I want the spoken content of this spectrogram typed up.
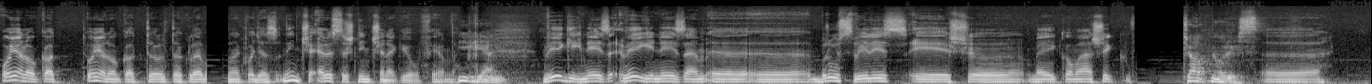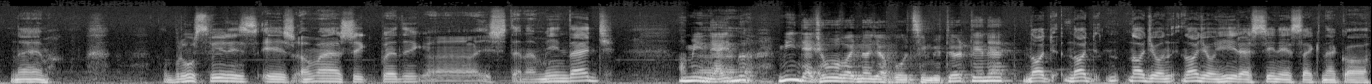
olyanokat, olyanokat töltök le, hogy az nincs, először is nincsenek jó filmek. Igen. Végignéz, végignézem uh, Bruce Willis és uh, melyik a másik? Chuck Norris. Uh, nem. Bruce Willis és a másik pedig, uh, Istenem, mindegy. A mindegy, mindegy, hol vagy nagyapó című történet, Nagy, nagy, nagyon, nagyon híres színészeknek a,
